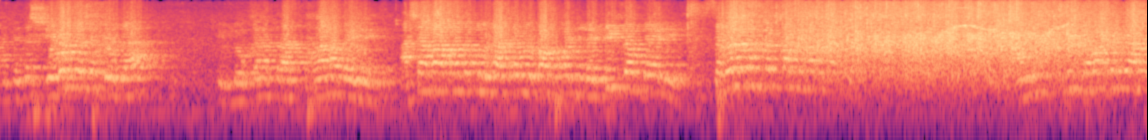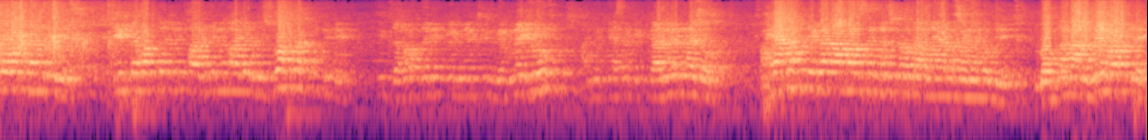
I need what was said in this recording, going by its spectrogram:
आणि त्यांचा शेवट शब्द होता की लोकांना त्रास झाला ना पाहिजे. अशा बाबाचा मुलगा असल्यामुळे बापाची नैतिक जबाबदारी सगळं आणि ती जबाबदारी आपल्या वडिलांना जबाबदारी पार्टीने माझ्या विश्वास दाखवून दिले जबाबदारी करण्याची निर्णय घेऊन आणि त्यासाठी कार्य नाही भयानक ठिकाणी आम्हाला संघर्ष करत लागला या महिन्यामध्ये लोकांना अनुभव वाटले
